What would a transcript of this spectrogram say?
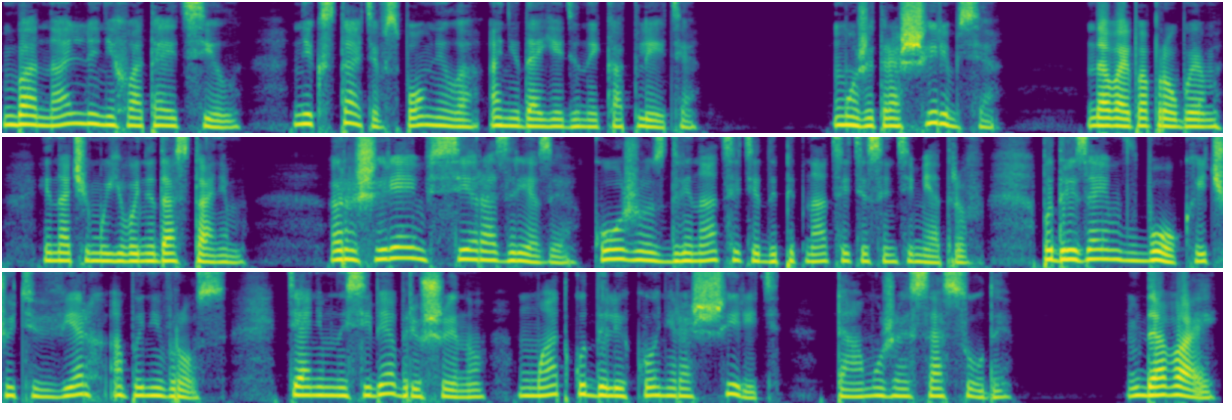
Банально не хватает сил. Не кстати вспомнила о недоеденной котлете. «Может, расширимся?» «Давай попробуем, иначе мы его не достанем». Расширяем все разрезы, кожу с 12 до 15 сантиметров. Подрезаем в бок и чуть вверх апоневроз. Тянем на себя брюшину, матку далеко не расширить. Там уже сосуды. «Давай!»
